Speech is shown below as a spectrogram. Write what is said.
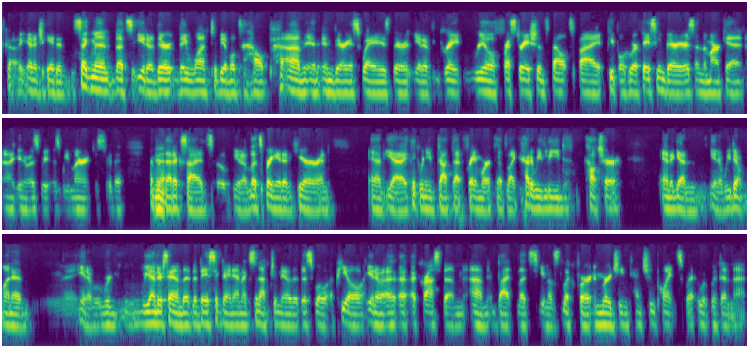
call it, educated segment. That's you know they're they want to be able to help um, in, in various ways. They're you know great real frustrations felt by people who are facing barriers in the market uh, you know as we as we learned just for the empathetic yeah. side. So you know let's bring it in here. And and yeah i think when you've got that framework of like how do we lead culture and again, you know, we don't want to, you know, we we understand that the basic dynamics enough to know that this will appeal, you know, a, a, across them. Um, but let's, you know, let's look for emerging tension points w- within that.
